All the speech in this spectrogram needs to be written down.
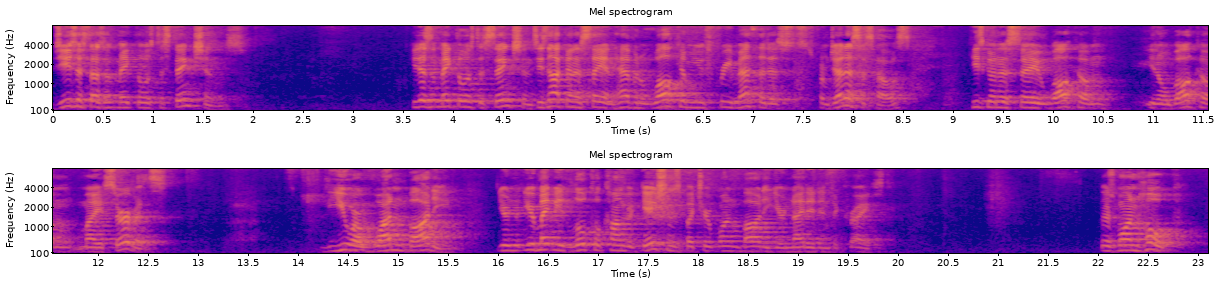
Jesus doesn't make those distinctions. He doesn't make those distinctions. He's not going to say in heaven, Welcome, you Free Methodists from Genesis House. He's going to say, Welcome, you know, welcome, my servants. You are one body. You're, you might be local congregations, but you're one body united into Christ. There's one hope.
